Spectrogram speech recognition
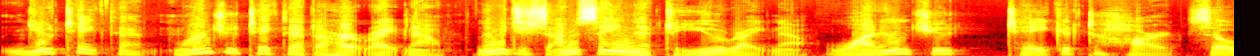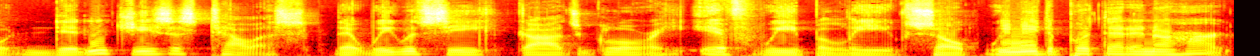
you take that why don't you take that to heart right now? Let me just, I'm saying that to you right now. Why don't you take it to heart. So, didn't Jesus tell us that we would see God's glory if we believe? So, we need to put that in our heart.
